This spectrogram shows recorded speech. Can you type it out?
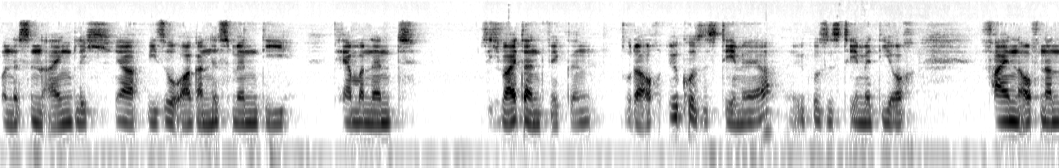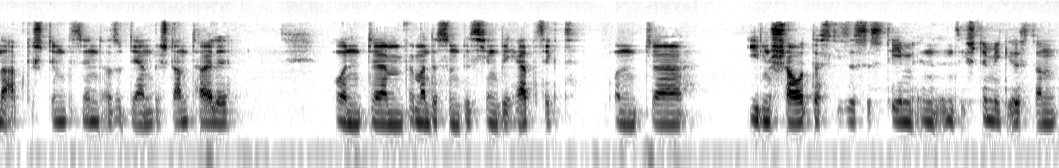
und es sind eigentlich ja wie so Organismen, die permanent sich weiterentwickeln oder auch Ökosysteme, ja, Ökosysteme, die auch fein aufeinander abgestimmt sind, also deren Bestandteile. Und ähm, wenn man das so ein bisschen beherzigt und äh, eben schaut, dass dieses System in, in sich stimmig ist, dann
